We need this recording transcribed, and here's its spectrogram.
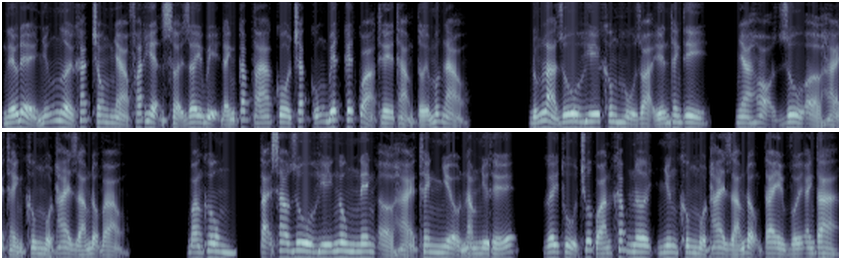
Nếu để những người khác trong nhà phát hiện sợi dây bị đánh cắp phá, cô chắc cũng biết kết quả thê thảm tới mức nào. Đúng là du hi không hù dọa yến thanh ti nhà họ du ở hải thành không một ai dám động vào. Bằng không, tại sao du hí ngông nên ở hải thanh nhiều năm như thế, gây thủ chuốc oán khắp nơi nhưng không một ai dám động tay với anh ta?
